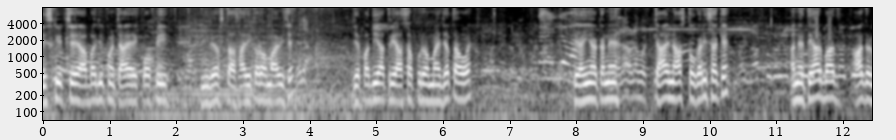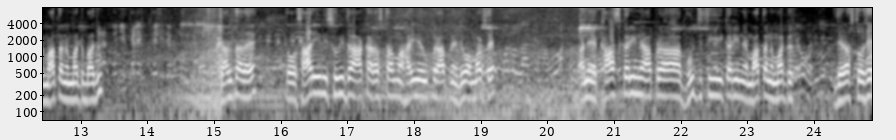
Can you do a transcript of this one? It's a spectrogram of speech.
બિસ્કિટ છે. આ બાજુ પણ ચાય કોફીની વ્યવસ્થા સારી કરવામાં આવી છે. જે પદયાત્રી આશાપુરામાં જતા હોય તે અહીંયા કને ચાય નાસ્તો કરી શકે. અને ત્યારબાદ આગળ માતાના મઠ બાજુ ચાલતા રહે. તો સારી એવી સુવિધા આખા રસ્તામાં હાઈવે ઉપર આપણે જોવા મળશે. અને ખાસ કરીને આપણા ભુજથી કરીને માતાના મઠ જે રસ્તો છે,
